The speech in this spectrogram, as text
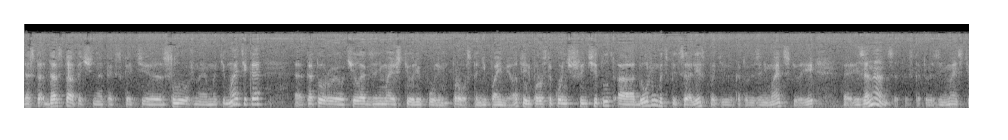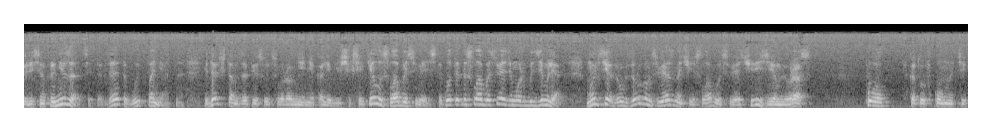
доста достаточно, так сказать, э, сложная математика, э, которую человек, занимаясь теорией полем, просто не поймет, или просто кончишь институт, а должен быть специалист, который занимается теорией Э, резонанса, то есть который занимается теорией синхронизации, тогда это будет понятно. И дальше там записываются уравнения колеблющихся тел и слабой связи. Так вот, эта слабая связь может быть Земля. Мы все друг с другом связаны через слабую связь, через Землю. Раз. Пол, который в комнате.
